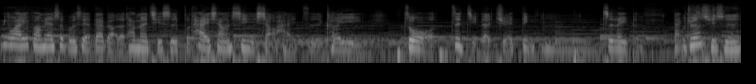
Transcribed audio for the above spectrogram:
另外一方面，是不是也代表着他们其实不太相信小孩子可以做自己的决定，嗯之类的？我觉得其实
